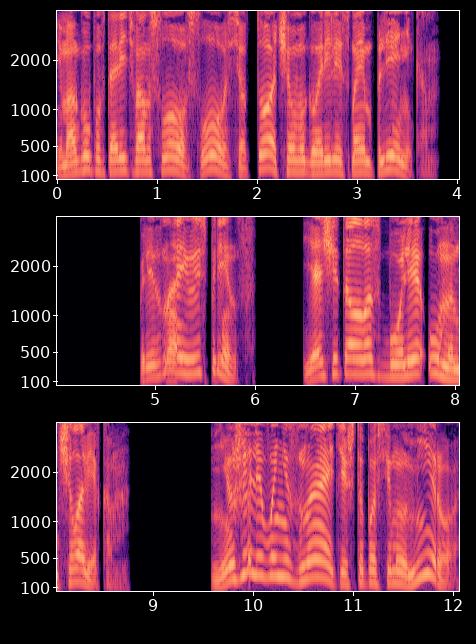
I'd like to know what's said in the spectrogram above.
и могу повторить вам слово в слово все то, о чем вы говорили с моим пленником. Признаюсь, принц, я считал вас более умным человеком. Неужели вы не знаете, что по всему миру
